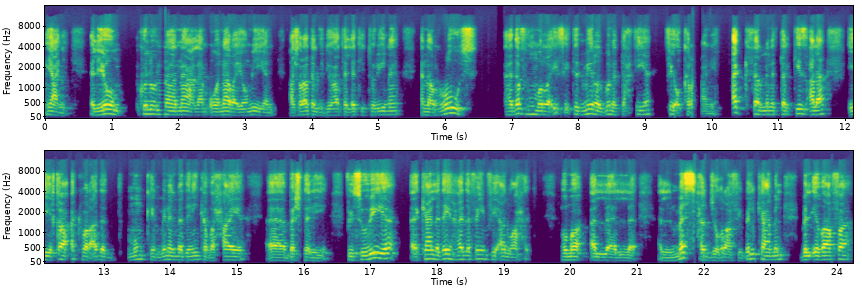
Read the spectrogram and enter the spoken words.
يعني اليوم كلنا نعلم ونرى يوميا عشرات الفيديوهات التي ترينا أن الروس هدفهم الرئيسي تدمير البنى التحتية في أوكرانيا. أكثر من التركيز على إيقاع أكبر عدد ممكن من المدنيين كضحايا آه، بشريين. في سوريا آه، كان لديها هدفين في آن واحد. هما المسح الجغرافي بالكامل بالإضافة آه،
